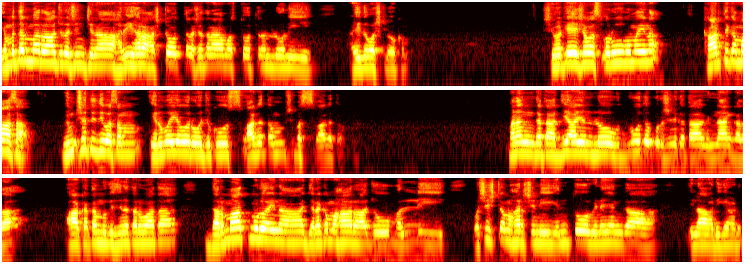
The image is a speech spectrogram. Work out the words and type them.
యమధర్మరాజు రచించిన హరిహర అష్టోత్తర శతనామ స్తోత్రంలోని ఐదవ శ్లోకం. శివకేశవ స్వరూపమైన కార్తీక మాస వింశతి దివసం ఇరవయవ రోజుకు స్వాగతం శుభస్వాగతం. మనం గత అధ్యాయంలో ఉద్భూత పురుషుని కథ విన్నాం కదా. ఆ కథ ముగిసిన తర్వాత ధర్మాత్ముడు అయిన జనక మహారాజు మళ్ళీ వశిష్ఠ మహర్షిని ఎంతో వినయంగా ఇలా అడిగాడు.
